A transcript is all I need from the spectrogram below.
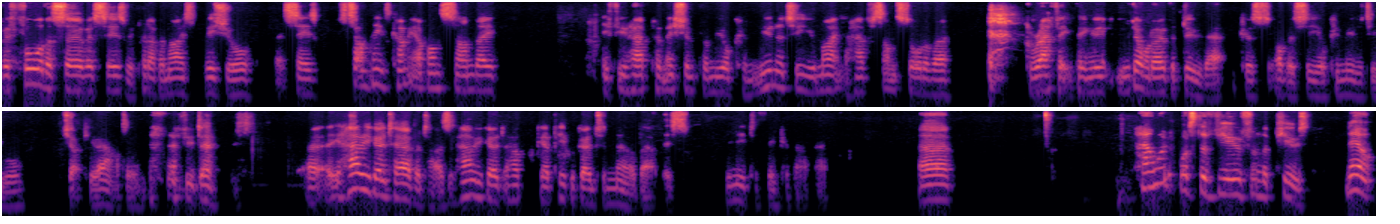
Before the services, we put up a nice visual that says something's coming up on Sunday. If you have permission from your community, you might have some sort of a graphic thing. You don't want to overdo that because obviously your community will chuck you out if you don't. Uh, how are you going to advertise it? How are you going to how are people going to know about this? You need to think about that. Uh, how would, what's the view from the pews? Now,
